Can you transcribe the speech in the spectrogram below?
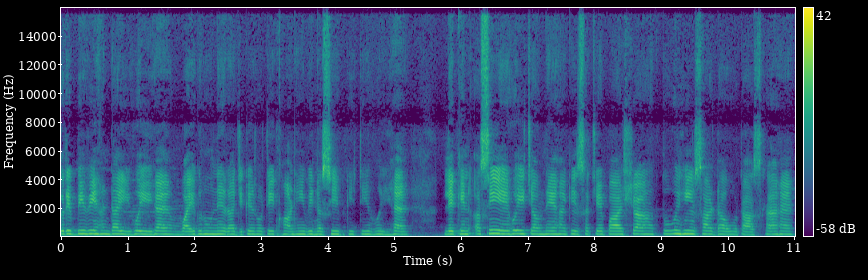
ਗਰੀਬੀ ਵੀ ਹੰਡਾਈ ਹੋਈ ਹੈ। ਵਾਹਿਗੁਰੂ ਨੇ ਰੱਜ ਕੇ ਰੋਟੀ ਖਾਣੀ ਵੀ ਨਸੀਬ ਕੀਤੀ ਹੋਈ ਹੈ। ਲੇਕਿਨ ਅਸੀਂ ਇਹੋ ਹੀ ਚਾਹੁੰਦੇ ਹਾਂ ਕਿ ਸੱਚੇ ਪਾਤਸ਼ਾਹ, ਤੂੰ ਹੀ ਸਾਡਾ ਓਟ ਆਸਰਾ ਹੈ।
